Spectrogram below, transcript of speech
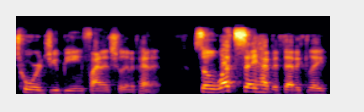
towards you being financially independent. So let's say hypothetically,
